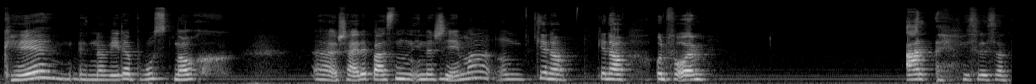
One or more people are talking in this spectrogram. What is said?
okay, na weder Brust noch äh, Scheide passen in ein Schema. Und genau, genau. Und vor allem, an, wie soll ich sagen,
